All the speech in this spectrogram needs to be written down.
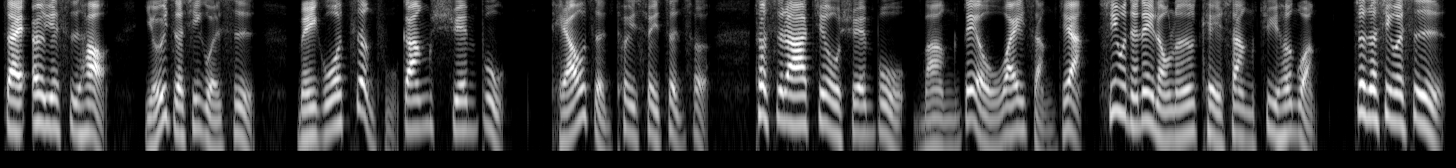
在二月四号有一则新闻是美国政府刚宣布调整退税政策，特斯拉就宣布 Model Y 涨价。新闻的内容呢，可以上聚亨网。这则新闻是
